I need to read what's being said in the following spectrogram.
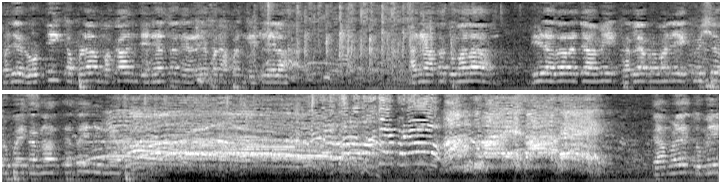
म्हणजे रोटी कपडा मकान देण्याचा निर्णय पण आपण घेतलेला. आणि आता तुम्हाला दीड हजाराच्या आम्ही ठरल्याप्रमाणे एकवीसशे रुपये करणार त्याचाही निर्णय आपण त्यामुळे तुम्ही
